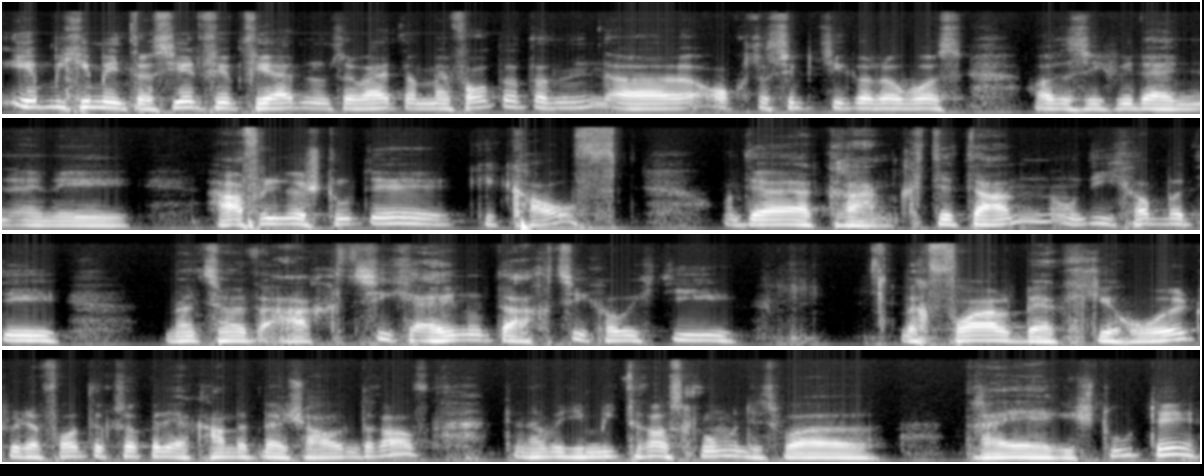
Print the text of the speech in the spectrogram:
ich habe mich immer interessiert für Pferde und so weiter. Und mein Vater dann äh, 78 oder was, hat er sich wieder ein, eine Haflinger Studie gekauft und der erkrankte dann und ich habe mir die 1980, 81 habe ich die nach Vorarlberg geholt, weil der Vater gesagt hat, er kann nicht mehr schauen drauf. Dann habe ich die mit rausgenommen, das war eine dreijährige Stute.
